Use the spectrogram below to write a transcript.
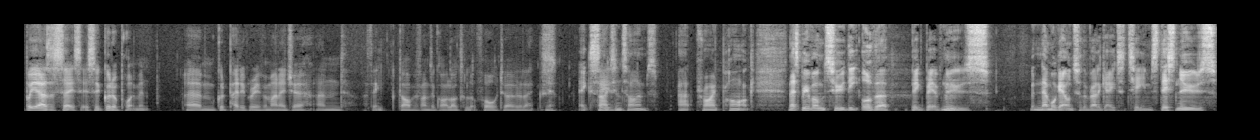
but yeah, as I say, it's, it's a good appointment, um, good pedigree of a manager, and think Derby fans have got a lot to look forward to over the next. Exciting times at Pride Park. Let's move on to the other big bit of news, and then we'll get on to the relegated teams. This news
